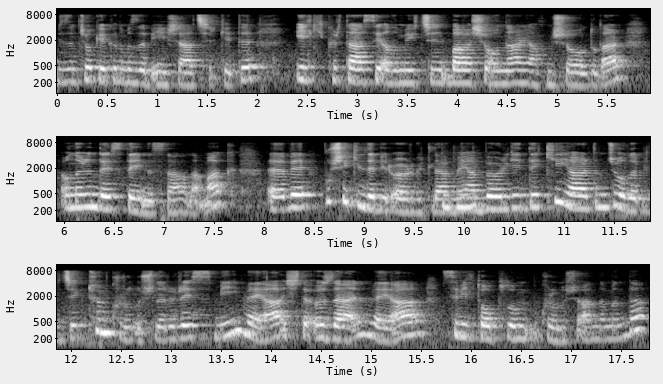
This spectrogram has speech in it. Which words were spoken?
bizim çok yakınımızda bir inşaat şirketi. İlk kırtasiye alımı için bağışı onlar yapmış oldular. Onların desteğini sağlamak e, ve bu şekilde bir örgütlenme yani bölgedeki yardımcı olabilecek tüm kuruluşları resmi veya işte özel veya sivil toplum kuruluşu anlamında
